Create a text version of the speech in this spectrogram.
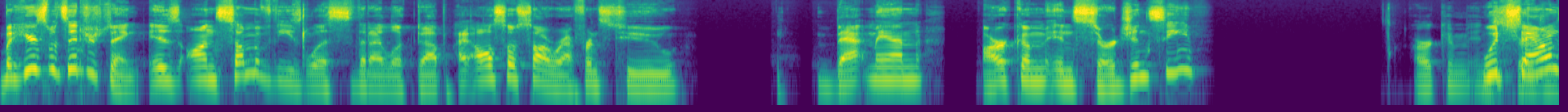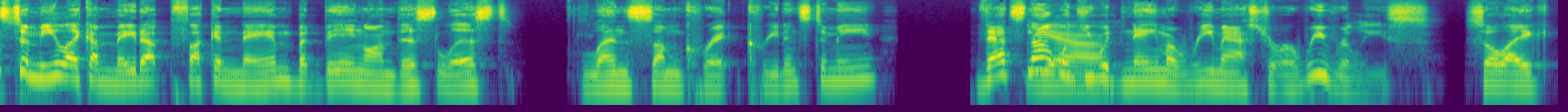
but here's what's interesting is on some of these lists that I looked up, I also saw reference to Batman Arkham Insurgency, Arkham, which sounds to me like a made up fucking name, but being on this list lends some cre- credence to me. That's not what you would name a remaster or re release. So, like,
